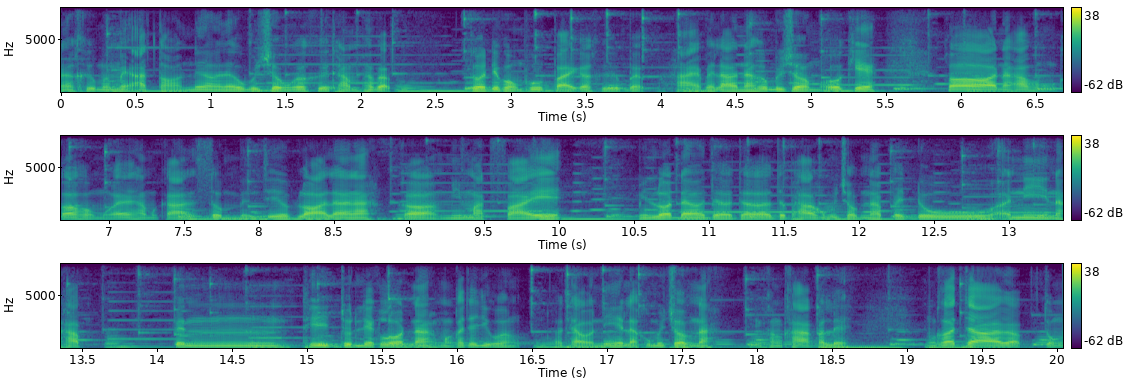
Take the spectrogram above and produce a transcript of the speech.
นะคือมันไม่อัดต่อเนื่องนะคุณผู้ชมก็คือทำให้แบบตัวที่ผมพูดไปก็คือแบบหายไปแล้วนะคุณผู้ชมโอเค ก็นะครับผมก็ผมก็ได้ทำการสุ่มเป็นที่เรียบร้อยแล้วนะก็มีหมัดไฟมีรถแล้วเดี๋ยวเราจะพาคุณผู้ชมนะไปดูอันนี้นะครับเป็นที่จุดเรียกรถนะ มันก็จะอยู่แถวๆนี้แหละคุณผู้ชมนะอยู่ข้างๆกันเลย มันก็จะแบบตรง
